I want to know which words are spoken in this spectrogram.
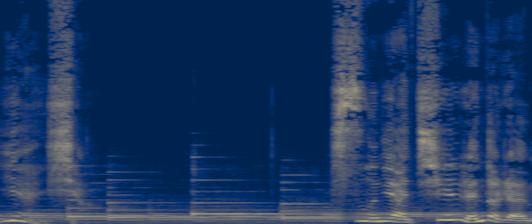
咽下？思念亲人的人，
